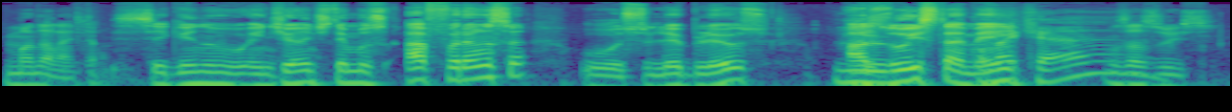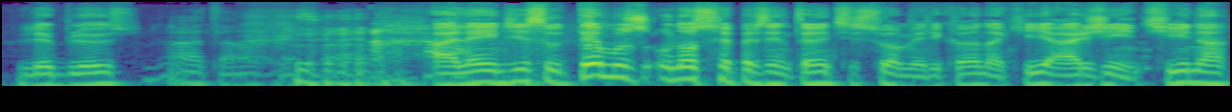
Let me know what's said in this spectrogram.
Manda lá então. seguindo em diante, temos a França, os Le Bleus, azuis também, Como é que é? Os azuis. Le Bleus. Ah, tá. Além disso, temos o nosso representante sul-americano aqui, a Argentina,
